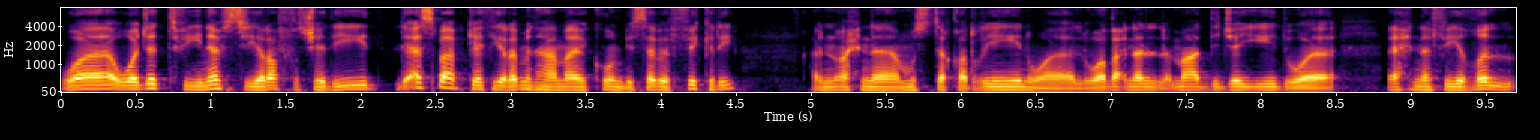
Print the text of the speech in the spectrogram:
ووجدت في نفسي رفض شديد لأسباب كثيرة منها ما يكون بسبب فكري أنه إحنا مستقرين ووضعنا المادي جيد وإحنا في ظل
